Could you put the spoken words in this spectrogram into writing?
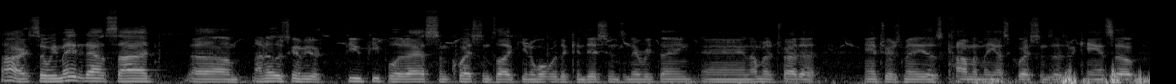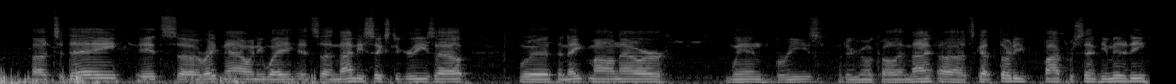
All right, so we made it outside. Um, I know there's going to be a few people that ask some questions like, you know, what were the conditions and everything, and I'm going to try to answer as many of those commonly asked questions as we can. So uh, today, it's uh, right now anyway, it's uh, 96 degrees out with an 8 mile an hour wind, breeze, whatever you want to call it. Nine, uh, it's got 35% humidity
